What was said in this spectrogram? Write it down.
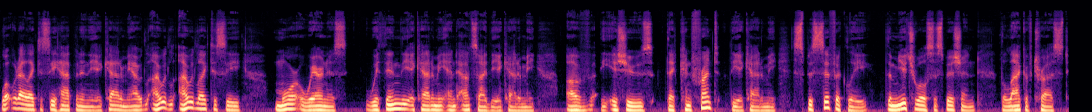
What would I like to see happen in the academy? I would I would I would like to see more awareness within the academy and outside the academy of the issues that confront the academy, specifically the mutual suspicion, the lack of trust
